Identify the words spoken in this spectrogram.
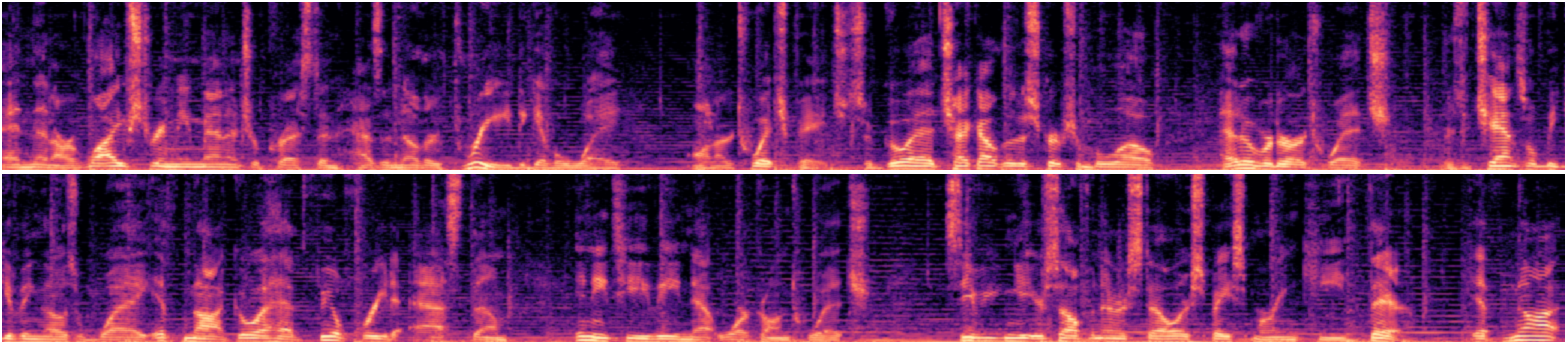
and then our live streaming manager Preston has another three to give away on our Twitch page. So go ahead, check out the description below, head over to our Twitch. There's a chance we'll be giving those away. If not, go ahead, feel free to ask them. any.TV network on Twitch. See if you can get yourself an Interstellar Space Marine key there. If not,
